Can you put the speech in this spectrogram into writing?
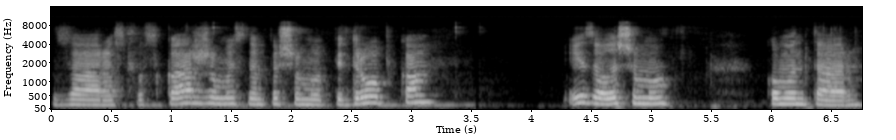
Зараз поскаржимось, напишемо підробка і залишимо коментар.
